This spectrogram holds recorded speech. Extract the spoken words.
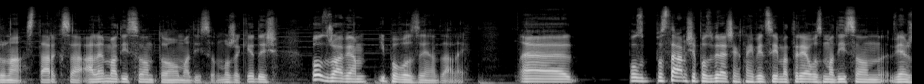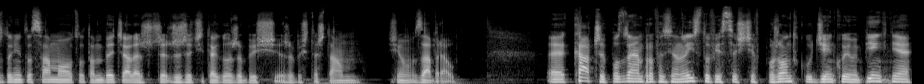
Johna Starksa, ale Madison to Madison. Może kiedyś. Pozdrawiam i powodzenia dalej. Eee, postaram się pozbierać jak najwięcej materiału z Madison. Wiem, że to nie to samo, co tam być, ale życzę, życzę ci tego, żebyś, żebyś też tam się zabrał. E, Kaczy, pozdrawiam profesjonalistów, jesteście w porządku, dziękujemy pięknie.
